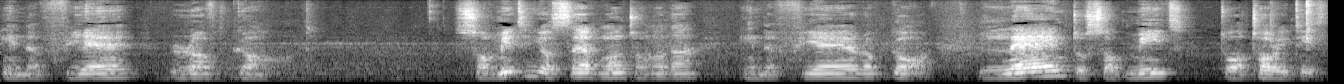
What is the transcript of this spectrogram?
in the fear of God. Submitting yourself one to another in the fear of God. Learn to submit to authorities.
